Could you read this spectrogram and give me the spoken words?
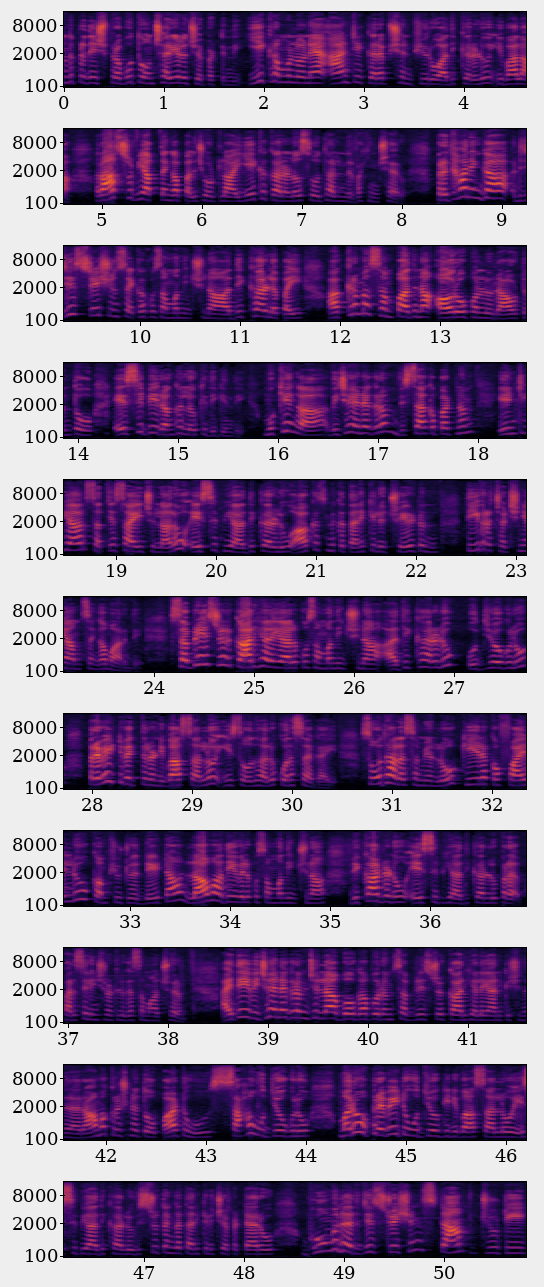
ఆంధ్రప్రదేశ్ ప్రభుత్వం చర్యలు చేపట్టింది. ఈ క్రమంలోనే యాంటీ కరప్షన్ బ్యూరో అధికారులు ఇవాళ రాష్ట్ర వ్యాప్తంగా పలుచోట్ల ఏకకాలంలో సోదాలు నిర్వహించారు. ప్రధానంగా రిజిస్ట్రేషన్ శాఖకు సంబంధించిన అధికారులపై అక్రమ సంపాదన ఆరోపణలు రావడంతో ఏసీబీ రంగంలోకి దిగింది. ముఖ్యంగా విజయనగరం విశాఖపట్నం ఎన్టీఆర్ సత్యసాయి జిల్లాలో ఏసీబీ అధికారులు ఆకస్మిక తనిఖీలు చేయడం తీవ్ర చర్చనీయాంశంగా మారింది. సబ్ రిజిస్టర్ కార్యాలయాలకు సంబంధించిన అధికారులు ఉద్యోగులు ప్రైవేటు వ్యక్తుల నివాసాల్లో ఈ సోదాలు కొనసాగాయి. సోదాల సమయంలో కీలక ఫైళ్ళు కంప్యూటర్ డేటా లావాదేవీలకు సంబంధించిన రికార్డులను ఏసీబీ అధికారులు పరిశీలించినట్లుగా సమాచారం. అయితే విజయనగరం జిల్లా భోగాపురం సబ్ రిజిస్టర్ కార్యాలయానికి చెందిన రామకృష్ణతో పాటు సహ ఉద్యోగులు మరో ప్రైవేటు ఉద్యోగి నివాసాల్లో ఏసీబీ అధికారులు విస్తృతంగా తనిఖీలు చేపట్టారు. భూముల రిజిస్ట్రేషన్ స్టాంప్ డ్యూటీ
